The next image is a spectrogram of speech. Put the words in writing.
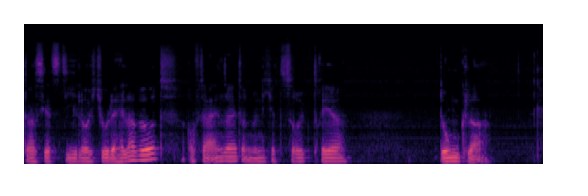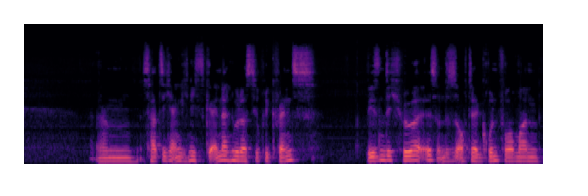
dass jetzt die Leuchtdiode heller wird auf der einen Seite und wenn ich jetzt zurückdrehe, dunkler. Ähm, es hat sich eigentlich nichts geändert, nur dass die Frequenz wesentlich höher ist und das ist auch der Grund, warum man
